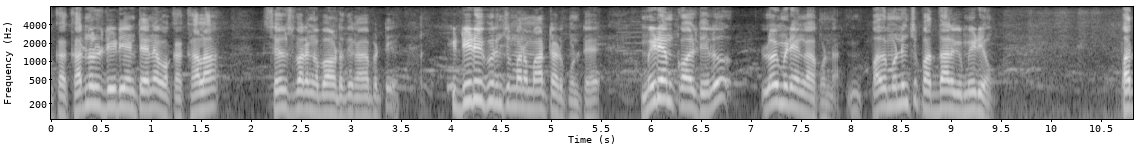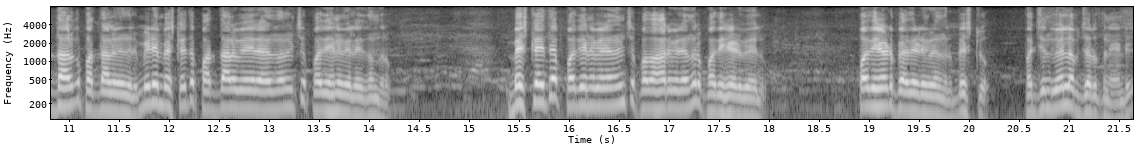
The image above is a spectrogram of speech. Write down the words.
ఒక కర్నూలు డీడీ అంటేనే ఒక కళ. సేల్స్ పరంగా బాగుంటుంది కాబట్టి ఈ డీడీ గురించి మనం మాట్లాడుకుంటే మీడియం క్వాలిటీలు లో మీడియం కాకుండా పదమూడు నుంచి పద్నాలుగు మీడియం. పద్నాలుగు పద్నాలుగు వేలు. మీడియం బెస్ట్ అయితే పద్నాలుగు వేల ఐదు వందల నుంచి పదిహేను వేల ఐదు వందలు. బెస్ట్ అయితే పదిహేను వేల నుంచి పదహారు వేల ఐదు వందలు పదిహేడు వేలు. పదిహేడు పదిహేడు వేల వందలు బెస్ట్లు. పద్దెనిమిది వేలు జరుగుతున్నాయండి.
